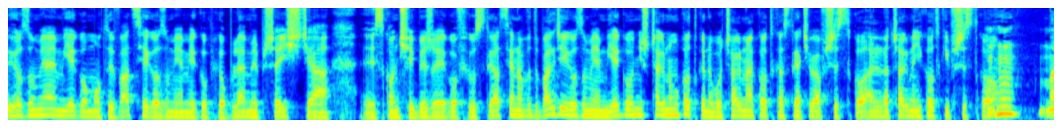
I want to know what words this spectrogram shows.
y, rozumiałem jego motywację, rozumiałem jego problemy, przejścia, y, skąd się bierze jego frustracja. Nawet bardziej rozumiem jego niż Czarną Kotkę, no bo Czarna Kotka straciła wszystko, ale dla Czarnej Kotki wszystko mhm. no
